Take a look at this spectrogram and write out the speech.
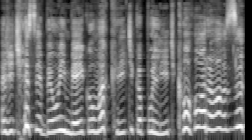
a gente recebeu um e-mail com uma crítica política horrorosa.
